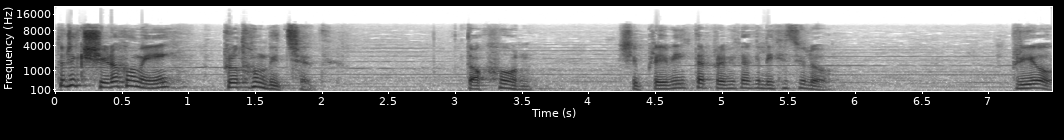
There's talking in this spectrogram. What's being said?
তো ঠিক সেরকমই প্রথম বিচ্ছেদ। তখন সে প্রেমিক তার প্রেমিকাকে লিখেছিল, প্রিয়,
